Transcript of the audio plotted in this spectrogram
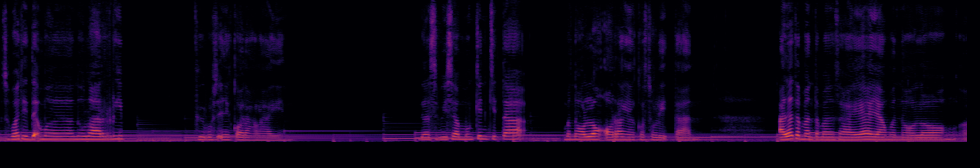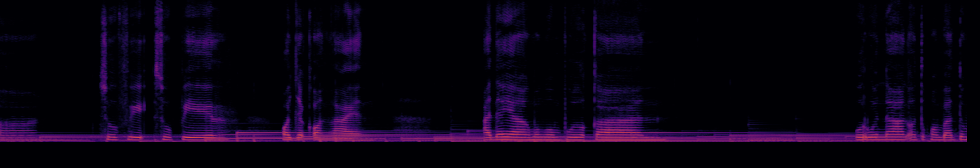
Supaya tidak menulari virus ini ke orang lain. Dan sebisa mungkin kita menolong orang yang kesulitan ada teman-teman saya yang menolong uh, sufi, supir ojek online ada yang mengumpulkan urunan untuk membantu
